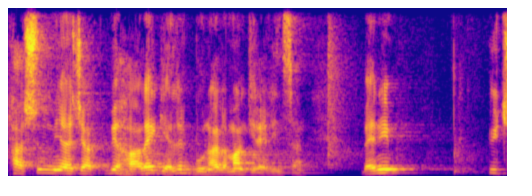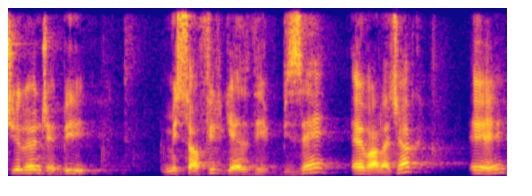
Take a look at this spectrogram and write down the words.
taşınmayacak bir hale gelir, bunalıma girer insan. Benim üç yıl önce bir misafir geldi bize, ev alacak. E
